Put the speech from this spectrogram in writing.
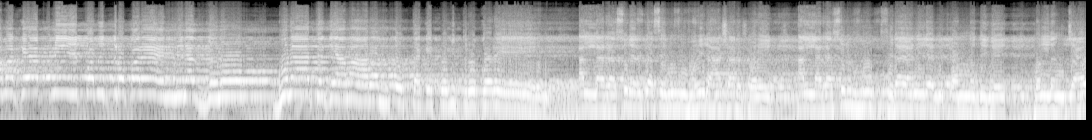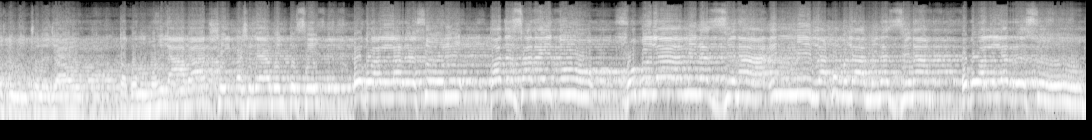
আমাকে আপনি পবিত্র করেন মিনাজ দুনুব গুনাহ থেকে আমার অন্তরটাকে পবিত্র করেন। আল্লাহ রাসূলের কাছে মহিলা আসার পরে আল্লাহ রাসূল মুখ ফিরাইয়া নিলেন অন্যদিকে বললেন যাও তুমি চলে যাও তখন মহিলা আবার সেই পাশে যায় বলতেছে ওগো আল্লাহ রাসূল قد سنيت حبلا من الزنا إني لحبلا من الزنا ওগো আল্লাহর রাসূল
